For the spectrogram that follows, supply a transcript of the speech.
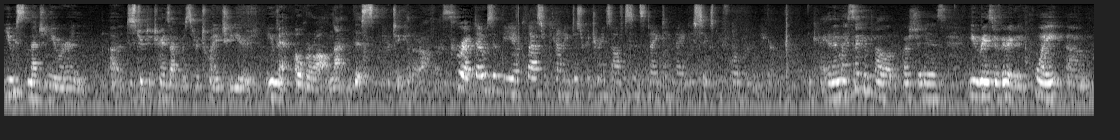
You mentioned you were in uh, district attorney's office for 22 years. You meant overall, not this particular office. Correct. I was at the uh, Placer County District Attorney's Office since 1996 before moving here. Okay, and then my second follow-up question is, you raised a very good point. Um,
